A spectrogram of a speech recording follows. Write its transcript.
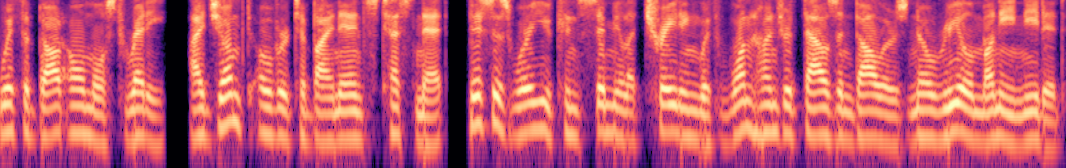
With the bot almost ready, I jumped over to Binance Testnet, this is where you can simulate trading with $100,000 no real money needed.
